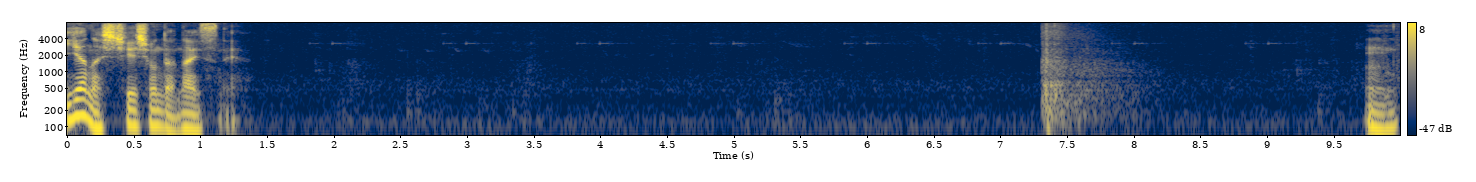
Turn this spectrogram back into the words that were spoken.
嫌なシチュエーションではないですね。うん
